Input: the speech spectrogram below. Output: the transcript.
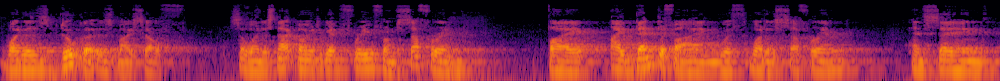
what is dukkha is myself. So one is not going to get free from suffering by identifying with what is suffering and saying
